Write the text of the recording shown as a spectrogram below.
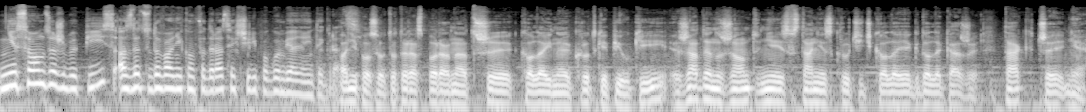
Nie sądzę, żeby PiS, a zdecydowanie Konfederacja chcieli pogłębiania integracji. Pani poseł, to teraz pora na trzy kolejne krótkie piłki. Żaden rząd nie jest w stanie skrócić kolejek do lekarzy. Tak czy nie?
